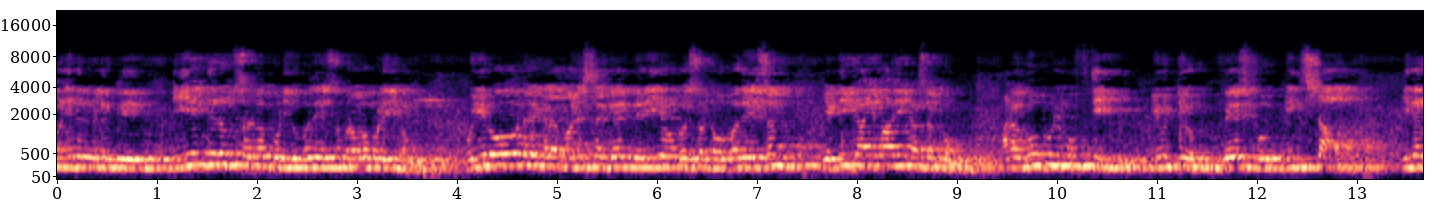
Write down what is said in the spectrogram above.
மனிதர்களுக்கு இயந்திரம் சொல்லக்கூடிய உபதேசம் ரொம்ப பிடிக்கும். உயிரோடு இருக்கிற மனுஷங்க பெரியவங்க சொன்ன உபதேசம் எட்டிக்காய் மாதிரி கசக்கும். ஆனால் கூகுள் முஃப்தி யூடியூப் ஃபேஸ்புக் இன்ஸ்டா இதை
